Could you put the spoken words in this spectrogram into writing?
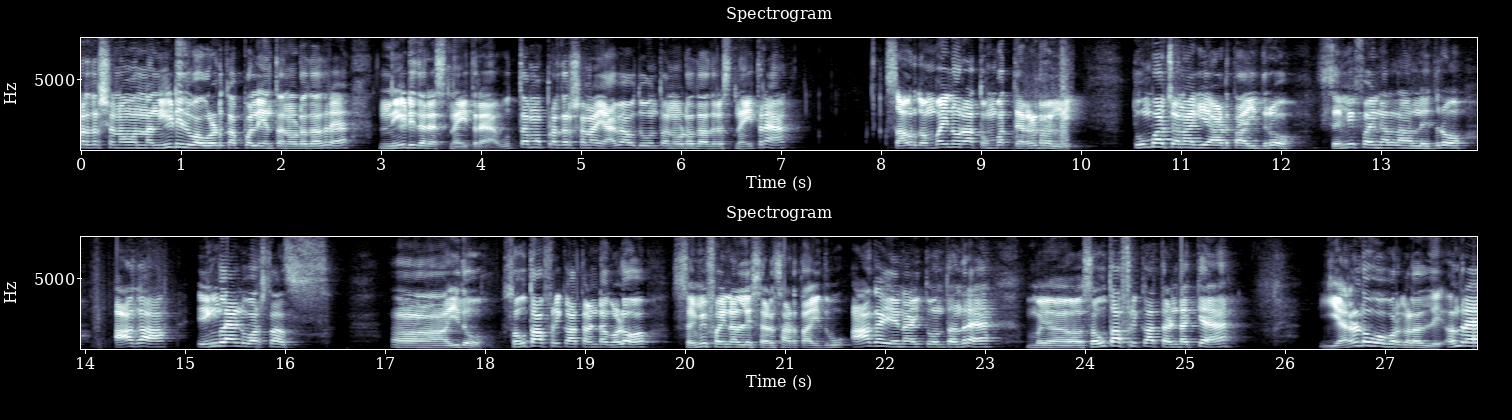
ಪ್ರದರ್ಶನವನ್ನು ನೀಡಿಲ್ವ ವರ್ಲ್ಡ್ ಕಪ್ಪಲ್ಲಿ ಅಂತ ನೋಡೋದಾದರೆ ನೀಡಿದ್ದಾರೆ ಸ್ನೇಹಿತರೆ. ಉತ್ತಮ ಪ್ರದರ್ಶನ ಯಾವ್ಯಾವುದು ಅಂತ ನೋಡೋದಾದರೆ ಸ್ನೇಹಿತರೆ, ಸಾವಿರದ ಒಂಬೈನೂರ ತೊಂಬತ್ತೆರಡರಲ್ಲಿ ತುಂಬ ಚೆನ್ನಾಗಿ ಆಡ್ತಾ ಇದ್ದರು ಸೆಮಿಫೈನಲ್ನಲ್ಲಿದ್ದರು ಆಗ ಇಂಗ್ಲೆಂಡ್ ವರ್ಸಸ್ ಇದು ಸೌತ್ ಆಫ್ರಿಕಾ ತಂಡಗಳು ಸೆಮಿಫೈನಲ್ಲಿ ಸೆಣಸಾಡ್ತಾ ಇದ್ವು. ಆಗ ಏನಾಯಿತು ಅಂತಂದರೆ ಸೌತ್ ಆಫ್ರಿಕಾ ತಂಡಕ್ಕೆ ಎರಡು ಓವರ್ಗಳಲ್ಲಿ, ಅಂದರೆ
